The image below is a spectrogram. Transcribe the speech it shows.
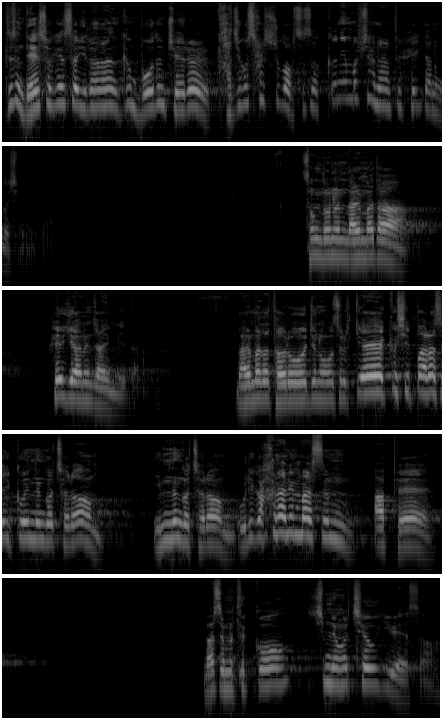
그래서 내 속에서 일어나는 그 모든 죄를 가지고 살 수가 없어서 끊임없이 하나님한테 회개하는 것입니다. 성도는 날마다 회개하는 자입니다. 날마다 더러워지는 옷을 깨끗이 빨아서 입고 있는 것처럼 입는 것처럼 우리가 하나님 말씀 앞에 말씀을 듣고 심령을 채우기 위해서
